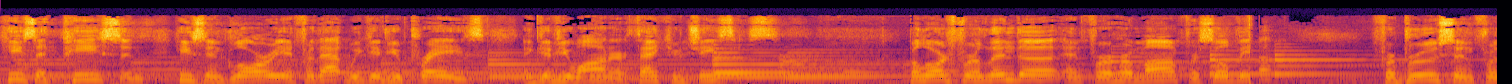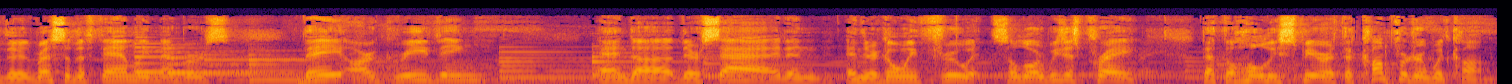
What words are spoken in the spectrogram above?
He's at peace and he's in glory, and for that we give you praise and give you honor. Thank you, Jesus. But Lord, for Linda and for her mom, for Sylvia, for Bruce and for the rest of the family members, they are grieving and uh, they're sad and, and they're going through it. So Lord, we just pray that the Holy Spirit, the Comforter, would come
